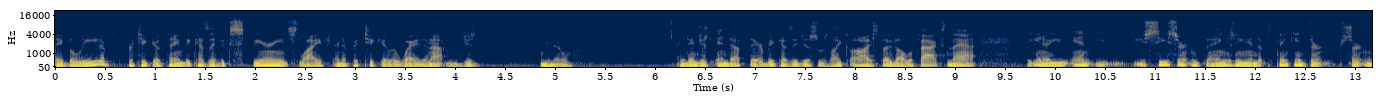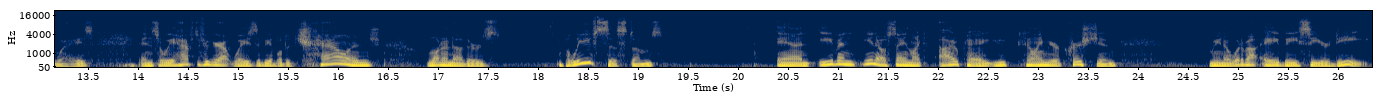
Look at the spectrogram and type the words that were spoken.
they believe a particular thing because they've experienced life in a particular way. They're not just you know they didn't just end up there because it just was like oh i studied all the facts and that. But you know you end, you, you see certain things and you end up thinking th- certain ways. And so we have to figure out ways to be able to challenge one another's belief systems and even you know saying like okay you claim you're a christian. You know what about a b c or d?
